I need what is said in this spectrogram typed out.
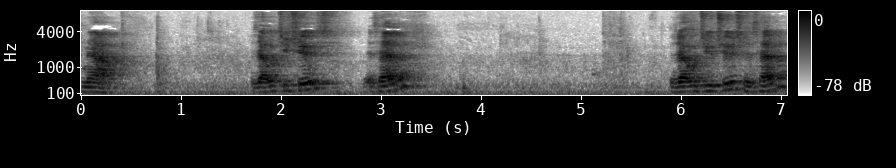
Now, is that what you choose? Is heaven? Is that what you choose? Is heaven?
